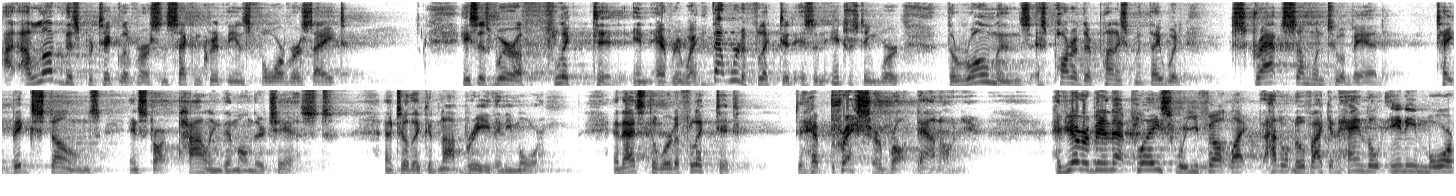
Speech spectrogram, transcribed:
I, I love this particular verse in 2 Corinthians 4, verse 8. He says, We're afflicted in every way. That word afflicted is an interesting word. The Romans, as part of their punishment, they would strap someone to a bed, take big stones, and start piling them on their chest until they could not breathe anymore. And that's the word afflicted, to have pressure brought down on you. Have you ever been in that place where you felt like, I don't know if I can handle any more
